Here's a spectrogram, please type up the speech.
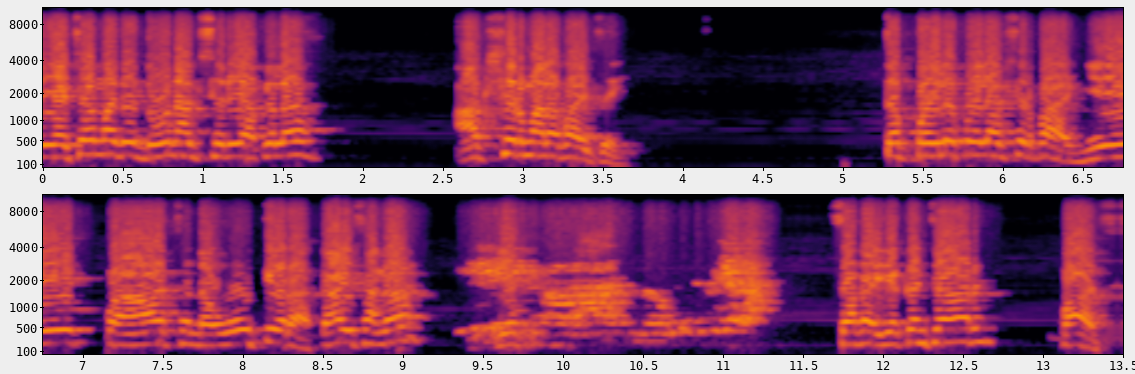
तर याच्यामध्ये दोन अक्षरे आपल्याला अक्षर मला पाहायचंय. तर पहिलं पहिलं अक्षर पहा. एक पाच नऊ तेरा. काय सांगा? सांगा एकन चार पाच.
